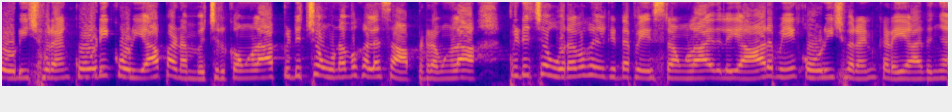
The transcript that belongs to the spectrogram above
கோடீஸ்வரன்? கோடி கோடியாக பணம் வச்சுருக்கவங்களா? பிடிச்ச உணவுகளை சாப்பிட்றவங்களா? பிடிச்ச உறவுகள் கிட்ட பேசுகிறவங்களா இதில் யாருமே கோடீஸ்வரன் கிடையாதுங்க.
